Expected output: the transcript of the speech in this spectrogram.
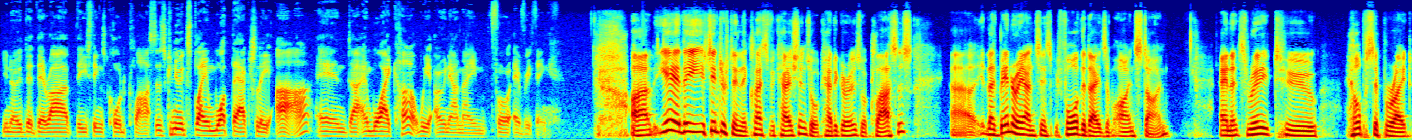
you know that there are these things called classes. Can you explain what they actually are and uh, and why can't we own our name for everything? Uh, yeah, the, it's interesting the classifications or categories or classes uh, they've been around since before the days of Einstein, and it's really to help separate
